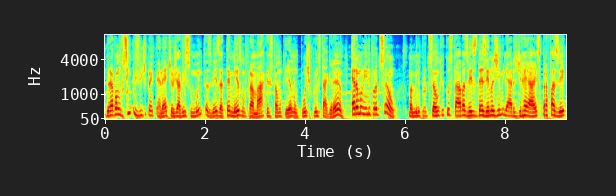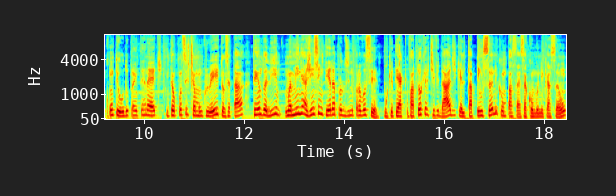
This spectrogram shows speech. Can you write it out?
gravar um simples vídeo pra internet, eu já vi isso muitas vezes, até mesmo pra marcas que estavam criando um post pro Instagram, era uma mini produção. Uma mini produção que custava, às vezes, dezenas de milhares de reais pra fazer conteúdo pra internet. Então, quando você chama um creator, você tá tendo ali uma mini agência inteira produzindo pra você. Porque tem o fator criatividade, que ele tá pensando em como passar essa comunicação,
